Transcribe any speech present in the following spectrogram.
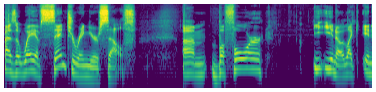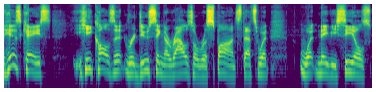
as a way of centering yourself um, before, you know, like in his case, he calls it reducing arousal response. That's what what Navy SEALs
